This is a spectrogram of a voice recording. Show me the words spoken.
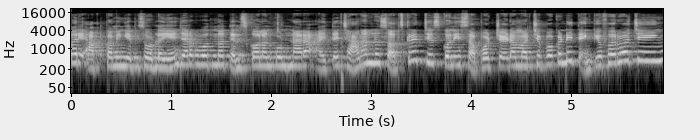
మరి అప్కమింగ్ ఎపిసోడ్లో ఏం జరగబోతుందో తెలుసుకోవాలనుకుంటున్నారా? అయితే ఛానల్ను సబ్స్క్రైబ్ చేసుకొని సపోర్ట్ చేయడం మర్చిపోకండి. థ్యాంక్ యూ ఫర్ వాచింగ్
